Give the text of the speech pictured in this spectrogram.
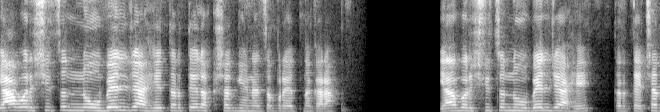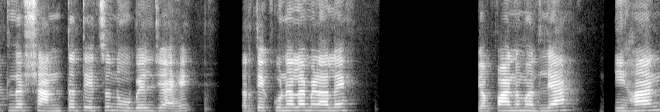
या वर्षीचं नोबेल जे आहे तर ते लक्षात घेण्याचा प्रयत्न करा. या वर्षीचं नोबेल जे आहे तर त्याच्यातलं शांततेचं नोबेल जे आहे तर ते कुणाला मिळालंय? जपानमधल्या निहान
